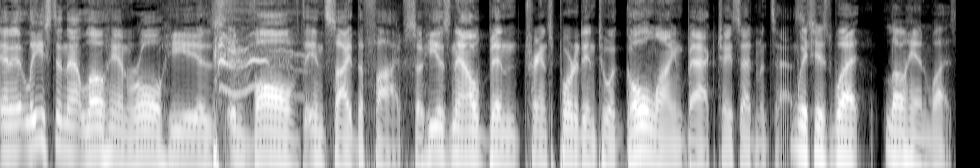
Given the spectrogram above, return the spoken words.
And at least in that Lohan role, he is involved inside the five. So he has now been transported into a goal line back. Chase Edmonds has, which is what Lohan was.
